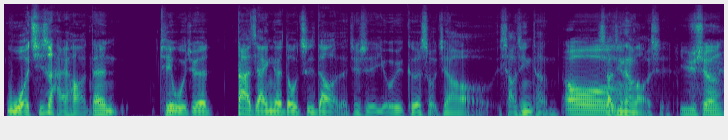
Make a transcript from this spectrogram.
我其实还好，但其实我觉得大家应该都知道的，就是有一歌手叫萧敬腾哦，萧敬腾老师，雨神，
